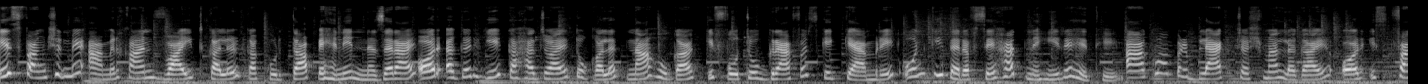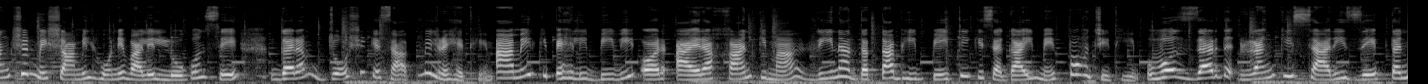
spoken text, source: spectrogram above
इस फ़ंक्शन में आमिर खान व्हाइट कलर का कुर्ता पहने नज़र आए, और अगर ये कहा जाए तो गलत ना होगा कि फोटोग्राफर्स के कैमरे उनकी तरफ़ से हट नहीं रहे थे। आँखों पर ब्लैक चश्मा लगाए और इस फ़ंक्शन में शामिल होने वाले लोगों से गरम गर्म जोश के साथ मिल रहे थे। आमिर की पहली बीवी और आयरा खान की माँ रीना दत्ता भी बेटी की सगाई में पहुँची थी। वो जर्द रंग की सारी जेब तन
